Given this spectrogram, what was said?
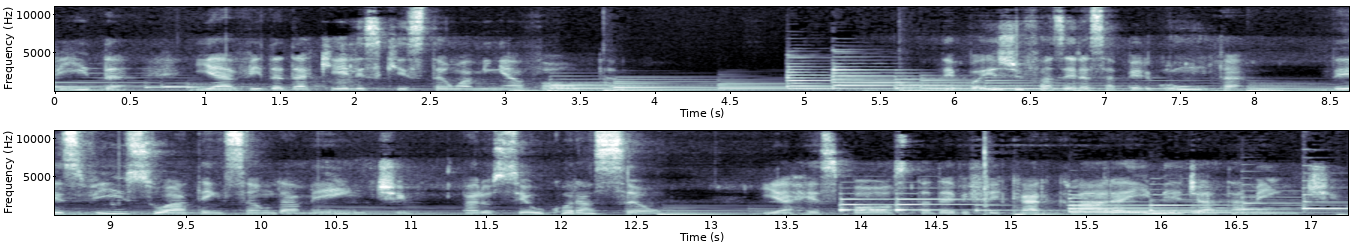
vida e à vida daqueles que estão à minha volta. Depois de fazer essa pergunta, desvie sua atenção da mente para o seu coração e a resposta deve ficar clara imediatamente.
